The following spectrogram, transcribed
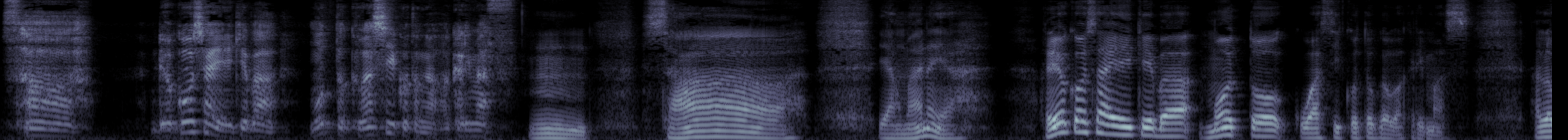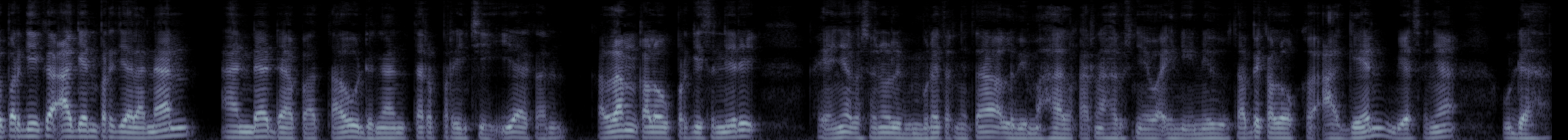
さあ、旅行者へ行けばもっと詳しいことがわかります。 Hmm. Sa, yang mana ya? Ryoko saya ikeba moto kuasi koto ga wakarimasu. Kalau pergi ke agen perjalanan, Anda dapat tahu dengan terperinci, iya kan? Kadang kalau pergi sendiri, kayaknya ke sana lebih murah ternyata lebih mahal karena harus nyewa ini ini tuh. Tapi kalau ke agen biasanya udah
